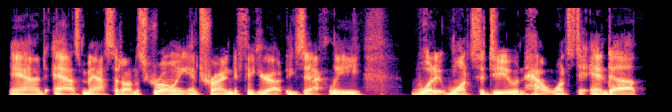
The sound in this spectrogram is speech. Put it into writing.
And as Mastodon is growing and trying to figure out exactly what it wants to do and how it wants to end up,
